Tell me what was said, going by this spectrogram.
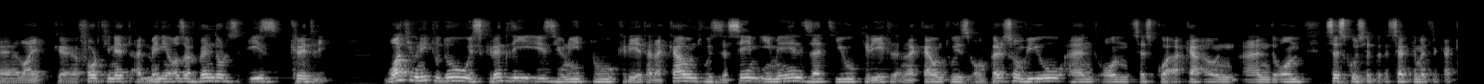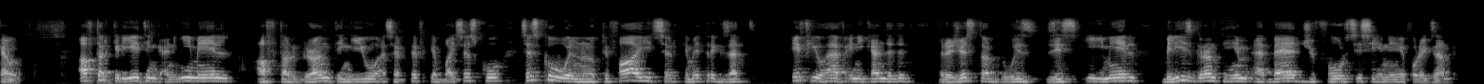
uh like uh, Fortinet, and many other vendors is Credly. what you need to do with Credly is you need to create an account with the same email that you created an account with on Pearson VUE and on Cisco account and on Cisco Certimetric account. After creating an email, after granting you a certificate by Cisco, Cisco will notify Certimetric that if you have any candidate registered with this email, please grant him a badge for CCNA, for example.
